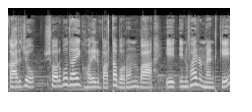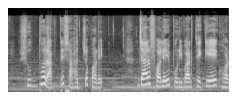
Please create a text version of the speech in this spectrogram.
কার্য সর্বদাই ঘরের বাতাবরণ বা এর এনভায়রনমেন্টকে শুদ্ধ রাখতে সাহায্য করে, যার ফলে পরিবার থেকে, ঘর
